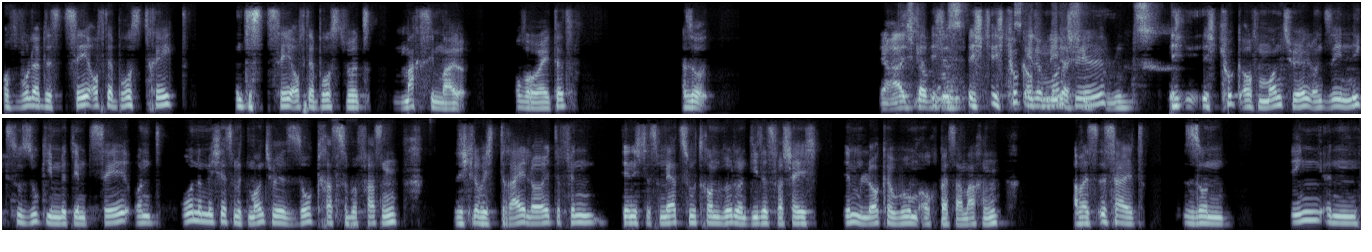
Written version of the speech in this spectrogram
obwohl er das C auf der Brust trägt, und das C auf der Brust wird maximal overrated. Also ja, ich glaube, ich, ich, ich gucke auf Montreal. Ich, ich guck auf Montreal und sehe Nick Suzuki mit dem C und ohne mich jetzt mit Montreal so krass zu befassen, ich glaube ich drei Leute finden, denen ich das mehr zutrauen würde und die das wahrscheinlich im Locker Room auch besser machen. Aber es ist halt so ein Ding in,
